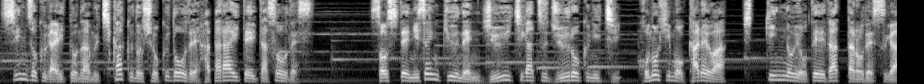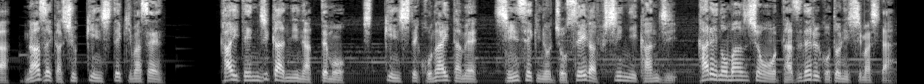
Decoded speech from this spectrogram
親族が営む近くの食堂で働いていたそうです。そして2009年11月16日、この日も彼は出勤の予定だったのですが、なぜか出勤してきません。開店時間になっても出勤してこないため、親戚の女性が不審に感じ、彼のマンションを訪ねることにしました。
